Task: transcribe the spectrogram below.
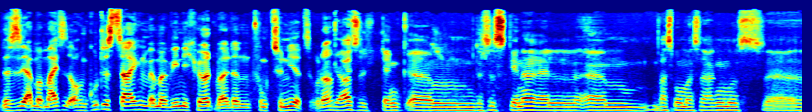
Das ist ja immer meistens auch ein gutes Zeichen, wenn man wenig hört, weil dann funktioniert's, oder? Ja, also ich denke, ähm, das ist generell ähm, was, wo man sagen muss, äh,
